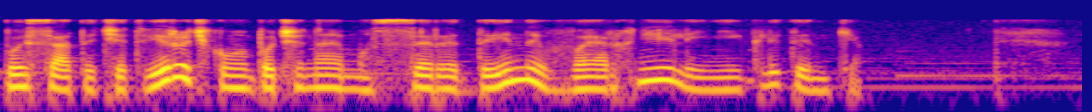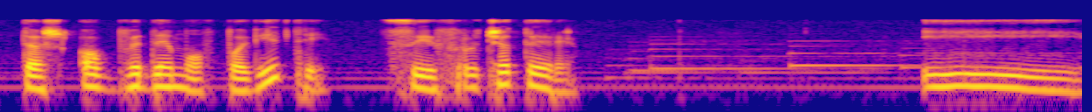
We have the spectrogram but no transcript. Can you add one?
Писати четвірочку ми починаємо з середини верхньої лінії клітинки. Тож обведемо в повітрі цифру 4. І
